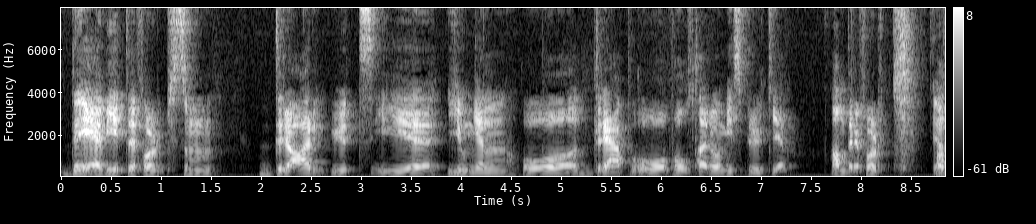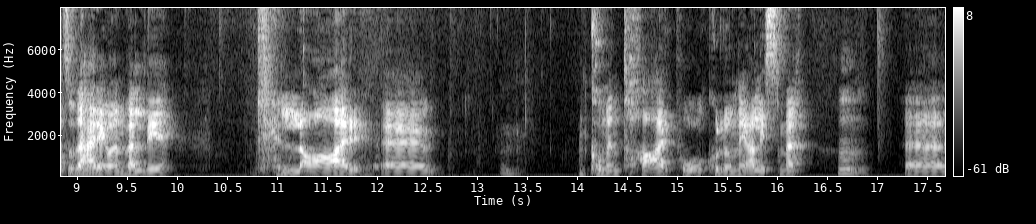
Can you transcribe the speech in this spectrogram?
Det er hvite folk som drar ut i jungelen og dreper og voldtar og misbruker andre folk. Ja. Altså, det her er jo en veldig klar eh, kommentar på kolonialisme mm. eh,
